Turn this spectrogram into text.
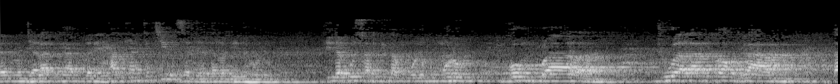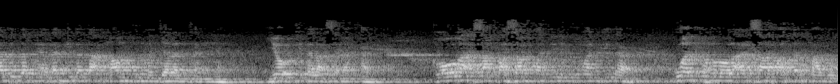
dan menjalankan dari hal yang kecil saja terlebih dahulu. Tidak usah kita muluk-muluk gombal jualan program tapi ternyata kita tak mampu menjalankannya. Yuk kita laksanakan. Kelola sampah-sampah di lingkungan kita. Buat pengelolaan sampah terpadu.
